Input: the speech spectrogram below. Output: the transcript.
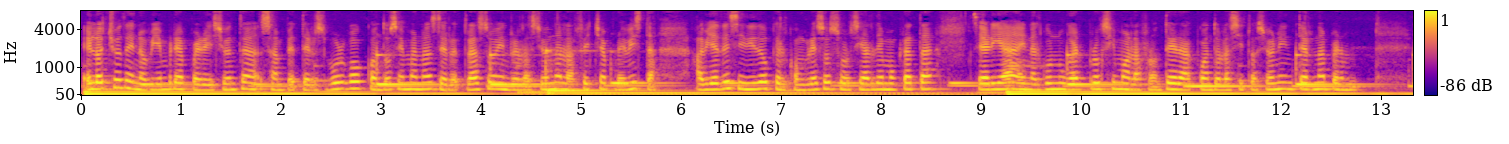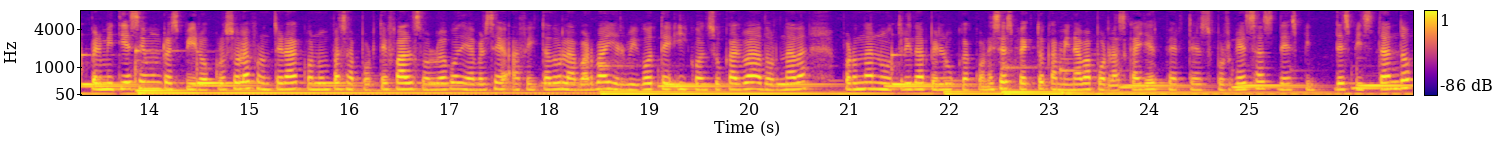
El 8 de noviembre apareció en San Petersburgo con dos semanas de retraso en relación a la fecha prevista. Había decidido que el Congreso Socialdemócrata se haría en algún lugar próximo a la frontera, cuando la situación interna permitiese un respiro. Cruzó la frontera con un pasaporte falso, luego de haberse afeitado la barba y el bigote y con su calva adornada por una nutrida peluca. Con ese aspecto caminaba por las calles petersburguesas despistando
